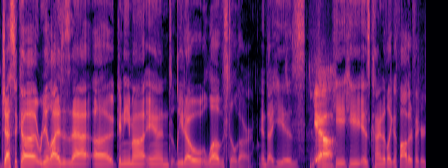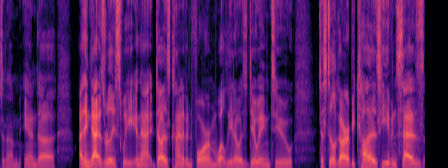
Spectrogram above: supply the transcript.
Jessica realizes that uh, Ghanima and Leto love Stilgar and that he is Yeah. he he is kind of like a father figure to them, and uh, I think that is really sweet, and that does kind of inform what Leto is doing to to Stilgar because he even says,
